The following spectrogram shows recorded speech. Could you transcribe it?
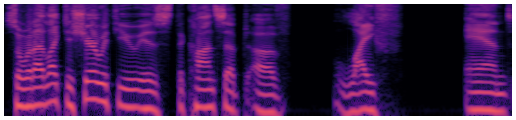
So, what I'd like to share with you is the concept of life. And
